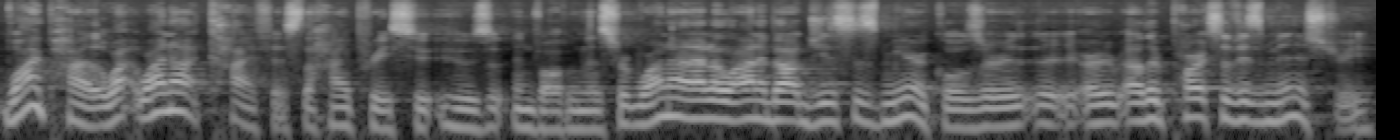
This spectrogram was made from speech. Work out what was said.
why Pilate? Why, why not Caiaphas, the high priest who, who's involved in this? Or why not add a line about Jesus' miracles or, or, or other parts of his ministry?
